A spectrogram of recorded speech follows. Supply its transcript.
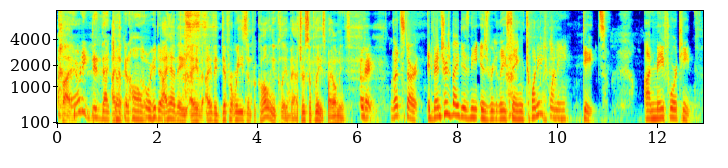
But I already did that joke have- at home. Oh, he did. I have a I have, I have a different reason for calling you Cleopatra. So please, by all means. Okay, let's start. Adventures by Disney is releasing 2020 dates on May 14th.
